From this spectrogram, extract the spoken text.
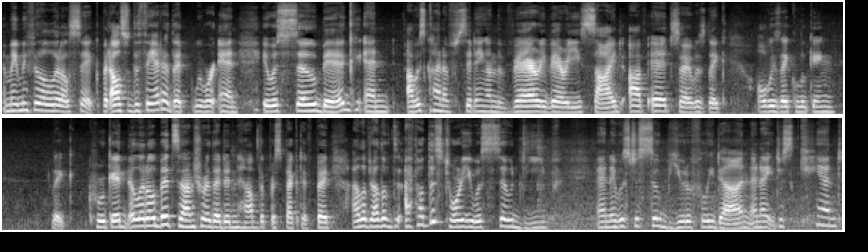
It made me feel a little sick. But also the theater that we were in, it was so big, and I was kind of sitting on the very, very side of it. So I was like always like looking like crooked a little bit so i'm sure that didn't help the perspective but i loved i loved i thought the story was so deep and it was just so beautifully done and i just can't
